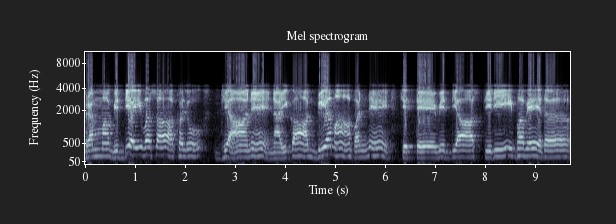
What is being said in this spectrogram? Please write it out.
ब्रह्मविद्यैव सा खलु। ध्याने नैकाग्र्यमापन्ने चित्ते विद्यास्थिरी भवेत्।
